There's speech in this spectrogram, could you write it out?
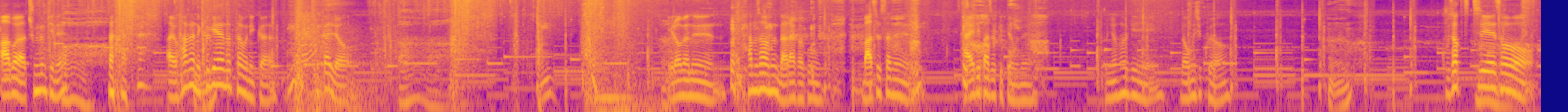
아 뭐야 죽는 피네? 아 이거 화면을 크게 해놓다 보니까 헷갈려. 이러면은 함사원은 날아가고 마술사는 자일이 빠졌기 때문에 운영하기 너무 싫고요. 구석지에서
